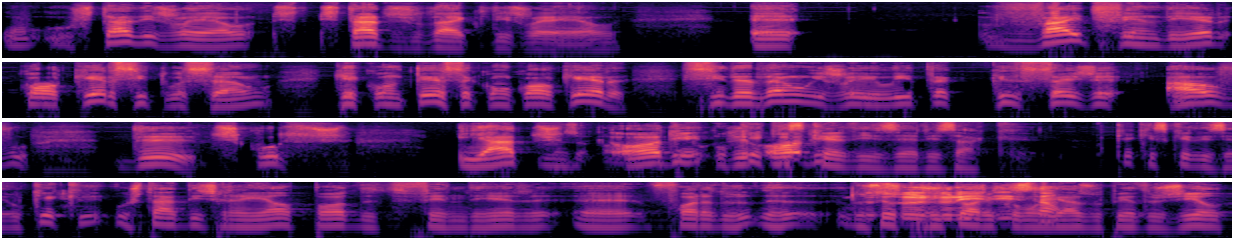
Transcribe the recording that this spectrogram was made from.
o, o, Estado de Israel, Estado judaico de Israel, uh, vai defender qualquer situação que aconteça com qualquer cidadão israelita que seja alvo de discursos e atos Mas, de ódio. O que, o que é que ódio... isso quer dizer, Isaac? O que é que isso quer dizer? O que é que o Estado de Israel pode defender uh, fora do, de, do seu território, como aliás o Pedro Gil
